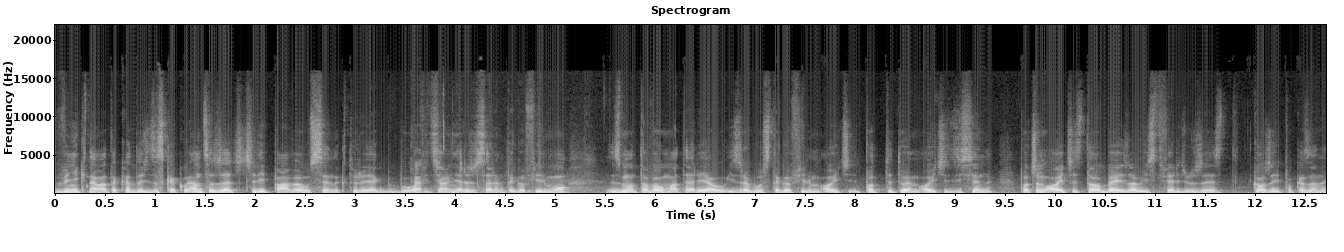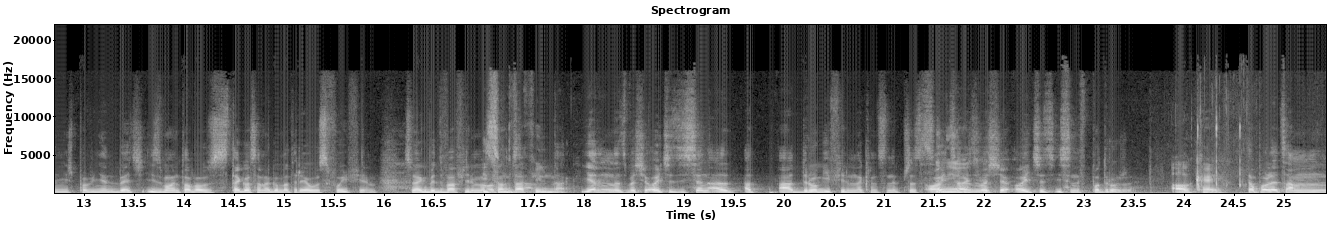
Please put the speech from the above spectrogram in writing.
wyniknęła taka dość zaskakująca rzecz, czyli Paweł, syn, który jakby był Tak. oficjalnie reżyserem tego filmu, zmontował materiał i zrobił z tego film ojci- pod tytułem Ojciec i syn, po czym ojciec to obejrzał i stwierdził, że jest gorzej pokazany niż powinien być i zmontował z tego samego materiału swój film. Są jakby dwa filmy I są dwa samym, filmy. Tak. Jeden nazywa się Ojciec i syn, a, a, a drugi film nakręcony przez Syn ojca nazywa się Ojciec i syn w podróży. Okej, To polecam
